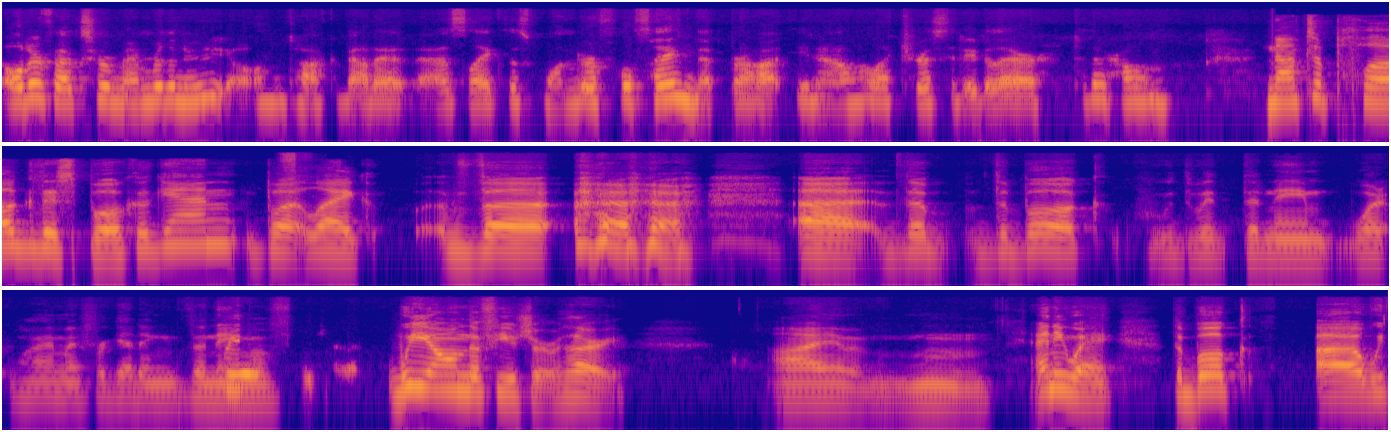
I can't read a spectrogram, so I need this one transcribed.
older folks who remember the New Deal and talk about it as like this wonderful thing that brought you know electricity to their to their home. Not to plug this book again, but like the uh the the book with the name what why am i forgetting the name we of we own the future sorry i am mm. anyway the book uh, we,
